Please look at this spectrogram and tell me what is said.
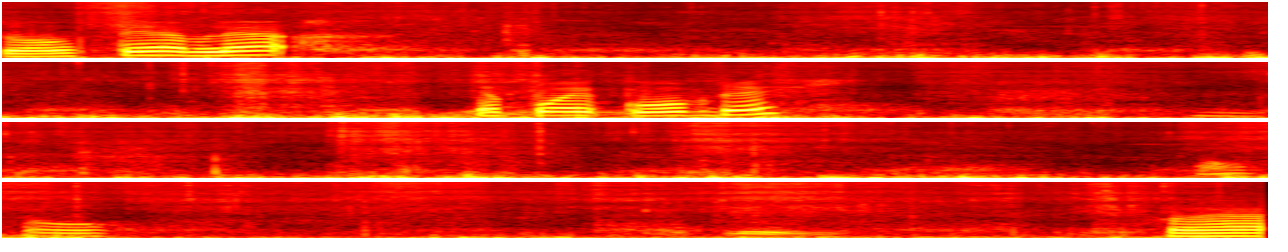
สองแต้มแล้ว จะปล่อยกบเด้สองโตว่า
